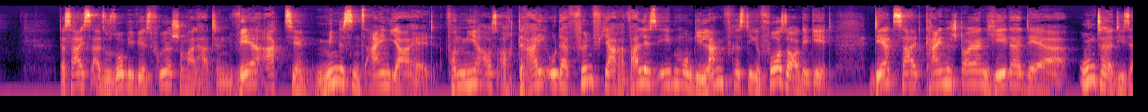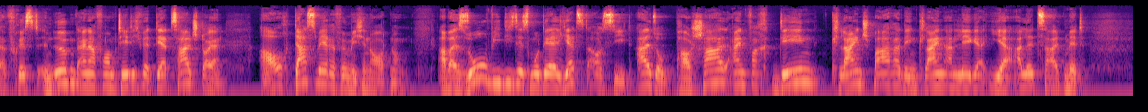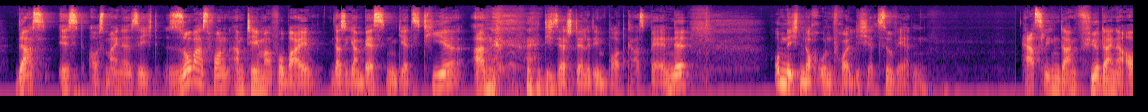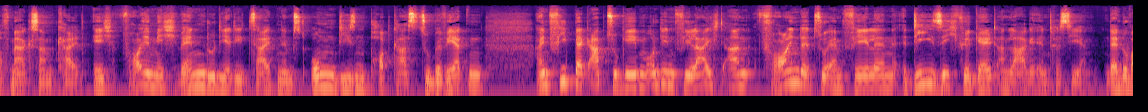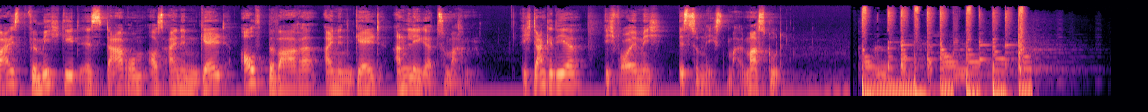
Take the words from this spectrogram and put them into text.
das heißt also, so wie wir es früher schon mal hatten, wer Aktien mindestens ein Jahr hält, von mir aus auch drei oder fünf Jahre, weil es eben um die langfristige Vorsorge geht, der zahlt keine Steuern. Jeder, der unter dieser Frist in irgendeiner Form tätig wird, der zahlt Steuern. Auch das wäre für mich in Ordnung. Aber so wie dieses Modell jetzt aussieht, also pauschal einfach den Kleinsparer, den Kleinanleger, ihr alle zahlt mit das ist aus meiner Sicht sowas von am Thema vorbei, dass ich am besten jetzt hier an dieser Stelle den Podcast beende, um nicht noch unfreundlicher zu werden. Herzlichen Dank für deine Aufmerksamkeit. Ich freue mich, wenn du dir die Zeit nimmst, um diesen Podcast zu bewerten, ein Feedback abzugeben und ihn vielleicht an Freunde zu empfehlen, die sich für Geldanlage interessieren. Denn du weißt, für mich geht es darum, aus einem Geldaufbewahrer einen Geldanleger zu machen. Ich danke dir, ich freue mich, bis zum nächsten Mal. Mach's gut.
